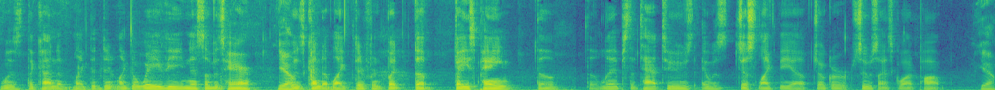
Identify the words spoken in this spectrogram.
was the kind of like the like the waviness of his hair Yeah. was kind of like different, but the face paint, the the lips, the tattoos, it was just like the uh, Joker Suicide Squad pop. Yeah.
